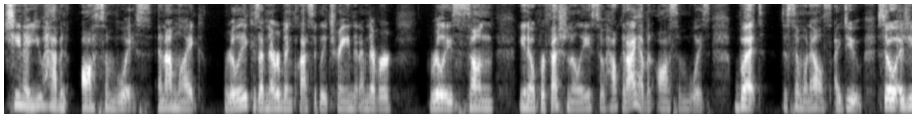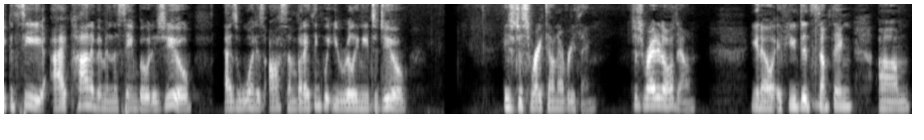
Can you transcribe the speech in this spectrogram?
Sheena, you have an awesome voice. And I'm like, really? Because I've never been classically trained and I've never really sung, you know, professionally. So how could I have an awesome voice? But to someone else, I do. So as you can see, I kind of am in the same boat as you as what is awesome. But I think what you really need to do is just write down everything. Just write it all down. You know, if you did something, um,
